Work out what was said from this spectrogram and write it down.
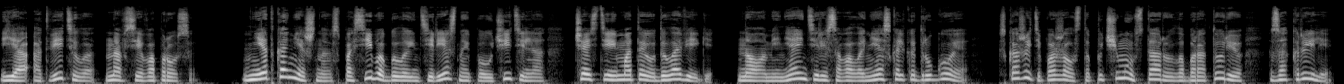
я ответила на все вопросы». «Нет, конечно, спасибо, было интересно и поучительно в части Матео де Лавеги, но меня интересовало несколько другое. Скажите, пожалуйста, почему старую лабораторию закрыли?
